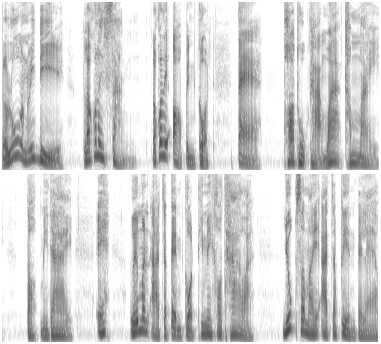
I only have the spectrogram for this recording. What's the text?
เรารู้ว่ามันไม่ดี เราก็เลยสั่ง เราก็เลยออกเป็นกฎ แต่พอถูกถามว่าทำไมตอบไม่ได้ เอ๊ะ หรือมันอาจจะเป็นกฎที่ไม่เข้าท่าวะ ยุคสมัยอาจจะเปลี่ยนไปแล้ว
